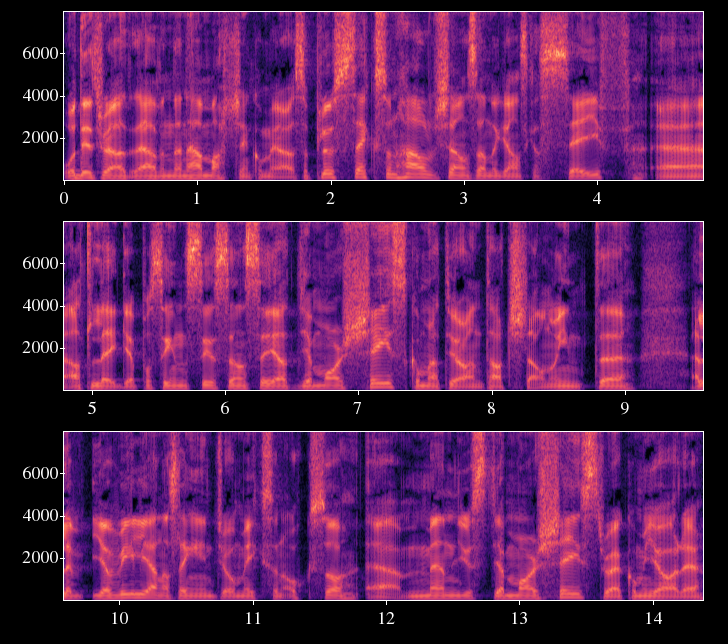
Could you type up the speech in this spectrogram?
Och Det tror jag att även den här matchen kommer göra. Så plus 6,5 känns ändå ganska safe eh, att lägga på Cincy. Sen säger jag att Jamar Chase kommer att göra en touchdown och inte, eller jag vill gärna slänga in Joe Mixon också, eh, men just Jamar Chase tror jag kommer göra det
